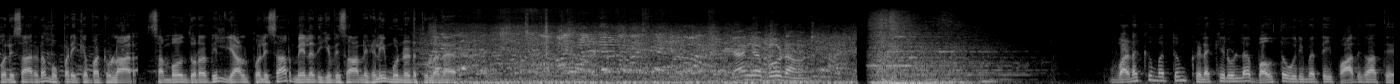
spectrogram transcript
போலீசாரிடம் ஒப்படைக்கப்பட்டுள்ளார். சம்பவம் தொடர்பில் யாழ் போலீசார் மேலதிக விசாரணைகளை முன்னெடுத்துள்ளனர். வடக்கு மற்றும் கிழக்கில் உள்ள பௌத்த உரிமத்தை பாதுகாத்து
